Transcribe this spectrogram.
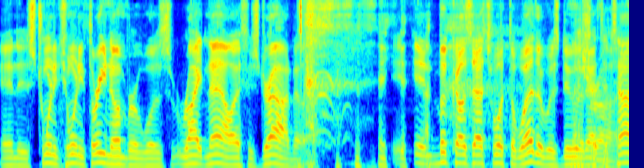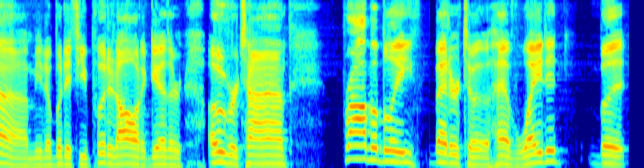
and his 2023 number was right now if it's dry enough, yeah. and because that's what the weather was doing that's at right. the time, you know. But if you put it all together over time, probably better to have waited. But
